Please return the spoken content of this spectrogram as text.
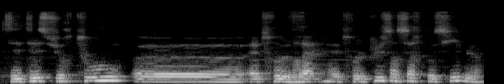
C'était surtout euh, être vrai, être le plus sincère possible.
